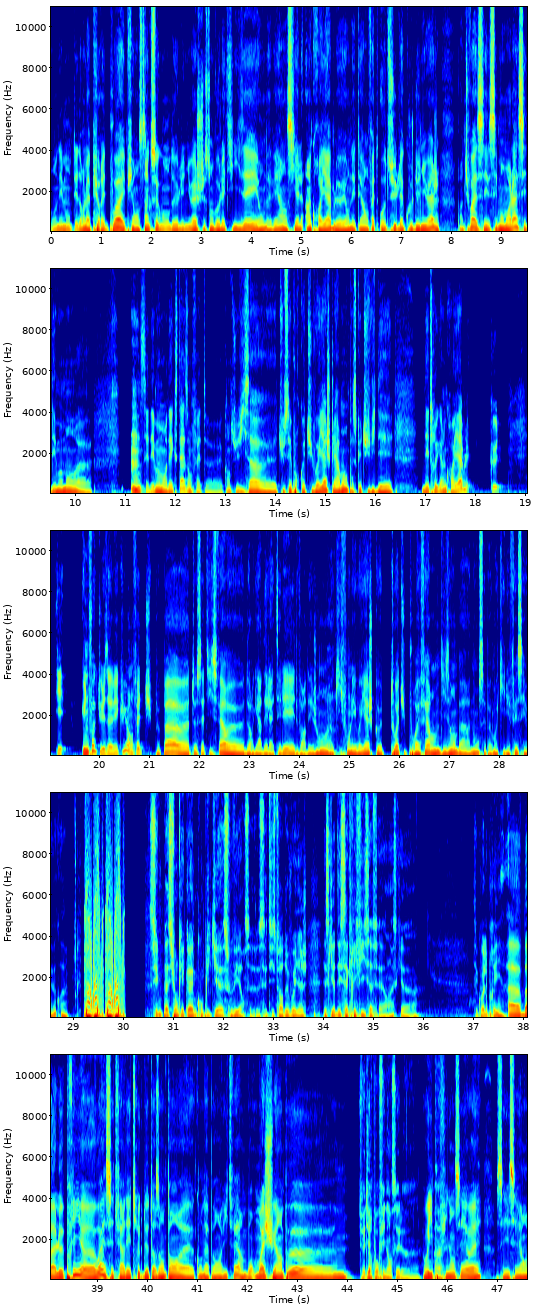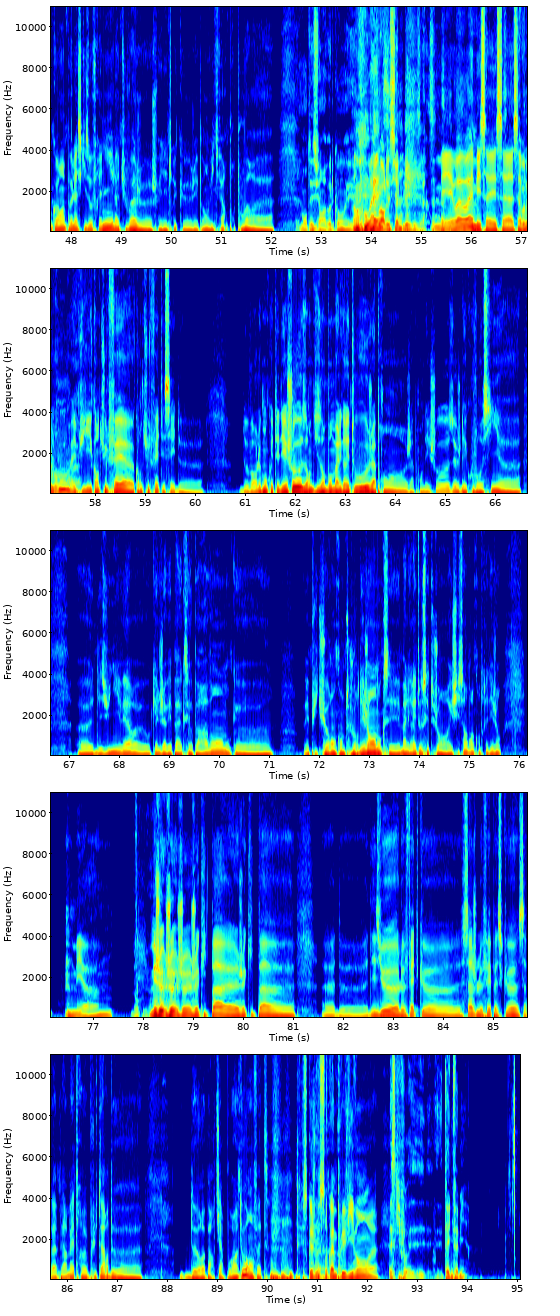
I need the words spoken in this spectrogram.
on est monté dans la purée de poids et puis en 5 secondes, les nuages se sont volatilisés et on avait un ciel incroyable et on était en fait au-dessus de la couche de nuages. Enfin, tu vois, ces, moments-là, c'est des moments... c'est des moments d'extase en fait. Quand tu vis ça, tu sais pourquoi tu voyages clairement parce que tu vis des, des trucs incroyables que et une fois que tu les as vécus, en fait, tu peux pas euh, te satisfaire euh, de regarder la télé et de voir des gens euh, qui font les voyages que toi tu pourrais faire en te disant bah non, c'est pas moi qui les fais, c'est eux quoi. C'est une passion qui est quand même compliquée à assouvir, ce- cette histoire de voyage. Est-ce qu'il y a des sacrifices à faire? Est-ce qu'il y a... C'est quoi le prix? Euh, bah, le prix, euh, ouais, c'est de faire des trucs de temps en temps euh, qu'on n'a pas envie de faire. Bon, moi, je suis un peu. Tu veux dire pour financer le... Oui, pour Ouais. financer, ouais. C'est encore un peu la schizophrénie. Là, tu vois, je, je fais des trucs que j'ai pas envie de faire pour pouvoir. euh, monter sur un volcan et, Ouais, voir le ciel ça. bleu ça Mais ouais, ouais, mais ça, ça, ça, vaut le coup. ouais. Et puis quand tu le fais, euh, quand tu le fais, t'essayes de de voir le bon côté des choses en te disant bon malgré tout j'apprends j'apprends des choses je découvre aussi euh, euh, des univers auxquels j'avais pas accès auparavant donc et puis tu rencontres toujours des gens donc c'est malgré tout c'est toujours enrichissant de rencontrer des gens mais euh, Donc, euh, mais je, je, je, je quitte pas, euh, je quitte pas euh, de, des yeux le fait que ça, je le fais parce que ça va me permettre plus tard de, de repartir pour un tour, en fait. parce que je me sens quand même plus vivant. Est-ce qu'il faut... T'as une famille?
